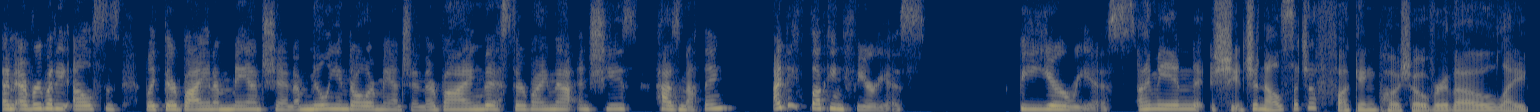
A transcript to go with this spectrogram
and everybody else is like they're buying a mansion, a million dollar mansion, they're buying this, they're buying that and she's has nothing. I'd be fucking furious. Furious. I mean, she Janelle's such a fucking pushover though. Like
